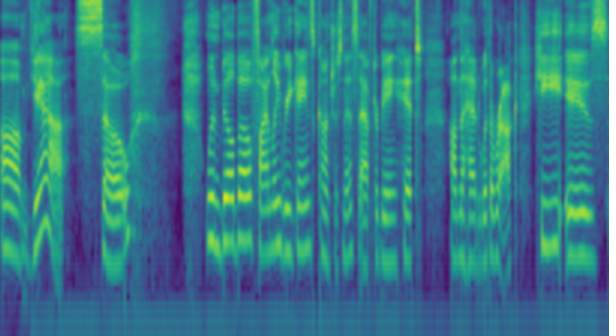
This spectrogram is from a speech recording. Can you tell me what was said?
Um, yeah. So When Bilbo finally regains consciousness after being hit on the head with a rock, he is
